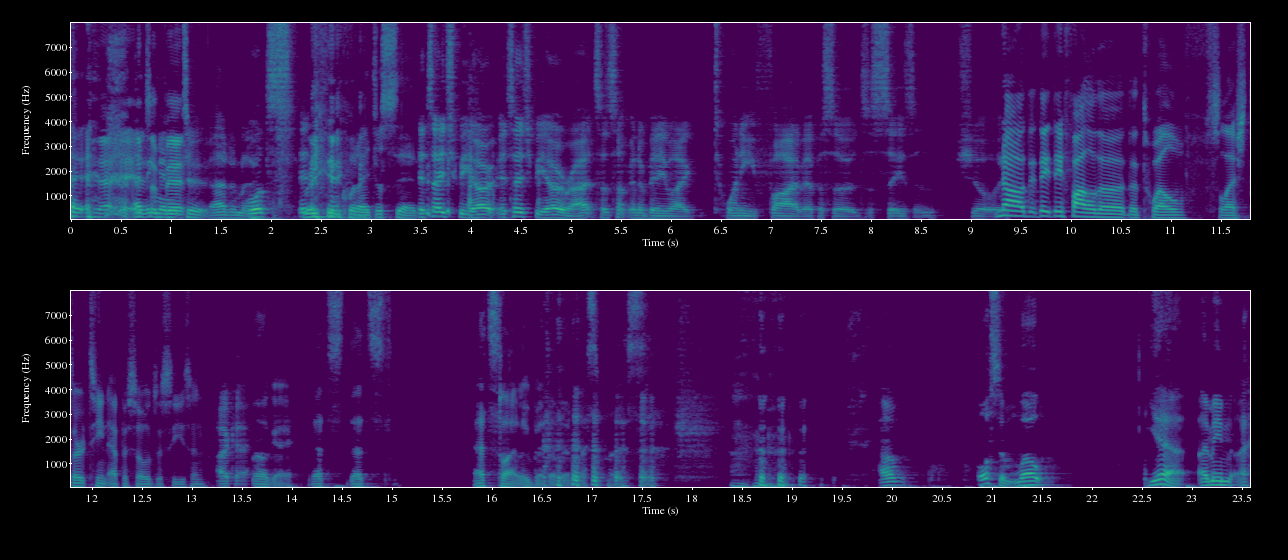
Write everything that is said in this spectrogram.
it's think a I bit- need to. I don't know. Well, rethink what I just said. It's HBO. It's HBO, right? So it's not going to be like twenty five episodes a season, surely. no they, they follow the the 12 slash 13 episodes a season Okay. okay. That's that's that's slightly better than I suppose. um, awesome. Well, yeah. I mean, I,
